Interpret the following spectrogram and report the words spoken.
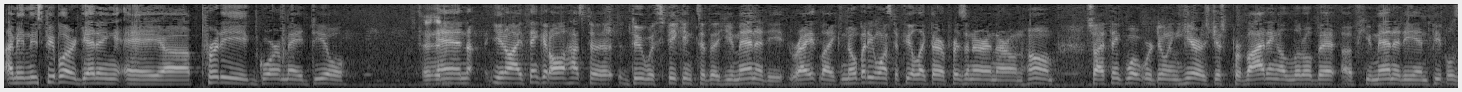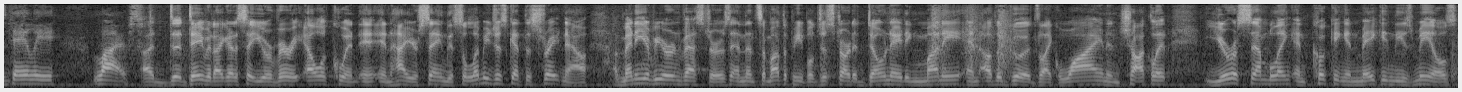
I mean, these people are getting a uh, pretty gourmet deal. And, you know, I think it all has to do with speaking to the humanity, right? Like, nobody wants to feel like they're a prisoner in their own home. So I think what we're doing here is just providing a little bit of humanity in people's daily lives. Uh, David, I got to say, you are very eloquent in, in, how you're saying this. So let me just get this straight now. Uh, many of your investors and then some other people just started donating money and other goods like wine and chocolate. You're assembling and cooking and making these meals.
